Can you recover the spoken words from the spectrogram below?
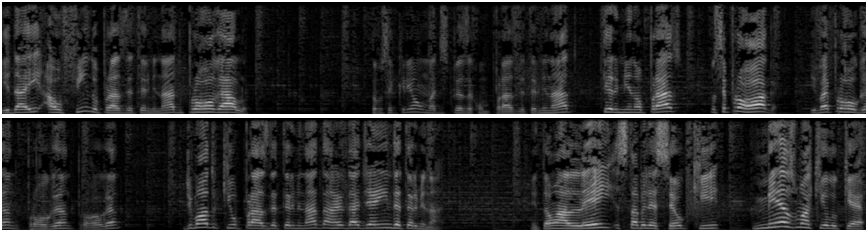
e daí, ao fim do prazo determinado, prorrogá-lo. Então você cria uma despesa com prazo determinado, termina o prazo, você prorroga. E vai prorrogando, prorrogando, prorrogando. De modo que o prazo determinado, na realidade, é indeterminado. Então a lei estabeleceu que, mesmo aquilo que é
